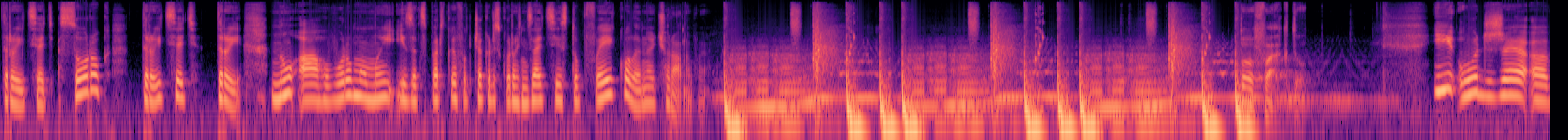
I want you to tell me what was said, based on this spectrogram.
30 40 33. Ну а говоримо ми із експерткою фактчекерської організації StopFake Оленою Чурановою. По факту. І отже, е,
